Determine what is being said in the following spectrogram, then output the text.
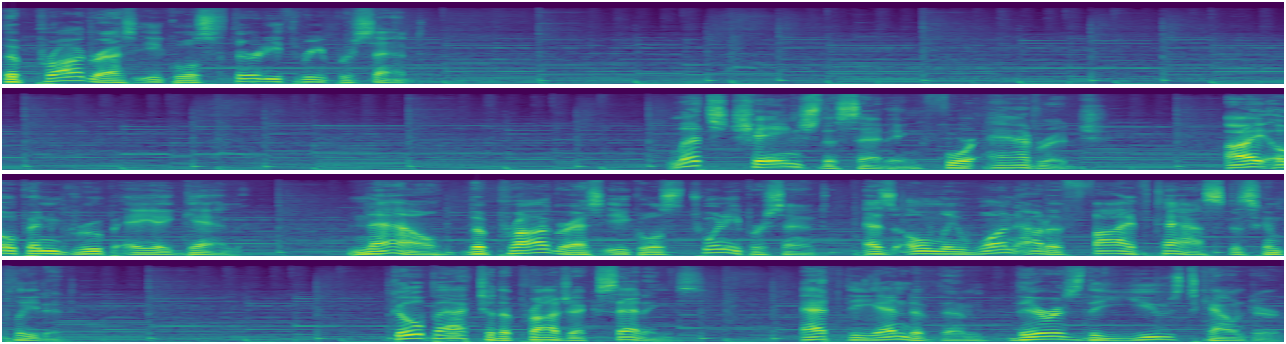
the progress equals 33%. Let's change the setting for average. I open Group A again. Now, the progress equals 20% as only one out of five tasks is completed. Go back to the project settings. At the end of them, there is the used counter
